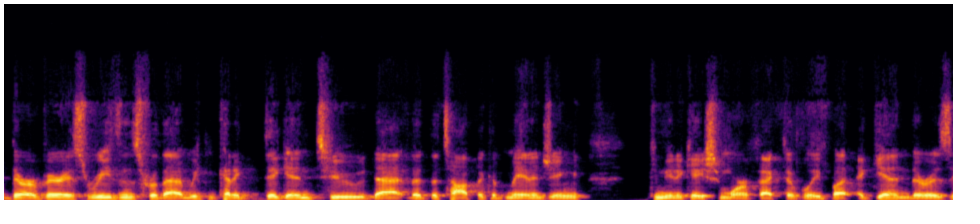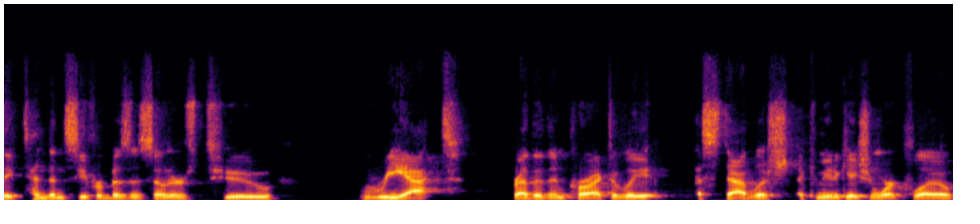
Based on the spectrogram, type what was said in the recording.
there are various reasons for that. We can kind of dig into that, the, the topic of managing communication more effectively. But again, there is a tendency for business owners to react rather than proactively establish a communication workflow.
